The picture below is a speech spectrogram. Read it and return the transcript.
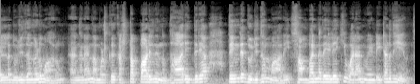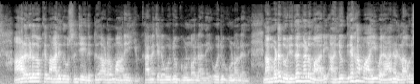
എല്ലാ ദുരിതങ്ങളും മാറും. അങ്ങനെ നമ്മൾക്ക് കഷ്ടപ്പാടിൽ നിന്നും ദാരിദ്ര്യത്തിന്റെ ദുരിതം മാറി സമ്പന്നതയിലേക്ക് വരാൻ വേണ്ടിയിട്ടാണ് ഇത് ചെയ്യുന്നത്. ആളുകൾ ഇതൊക്കെ നാല് ദിവസം ചെയ്തിട്ട് അവിടെ മാറിയിരിക്കും. കാരണം ചില ഒരു ഗുണമില്ലെന്നേ ഒരു ഗുണമില്ലെന്നേ നമ്മുടെ ദുരിതങ്ങൾ മാറി അനുഗ്രഹമായി വരാനുള്ള ഒരു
